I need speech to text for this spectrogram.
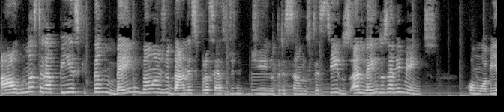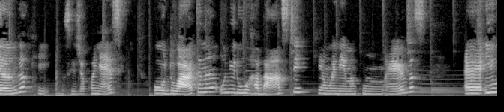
Há algumas terapias que também vão ajudar nesse processo de, de nutrição dos tecidos, além dos alimentos, como a Bianga, que vocês já conhecem, o Duartana, o Niru Rabasti, que é um enema com ervas, é, e o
